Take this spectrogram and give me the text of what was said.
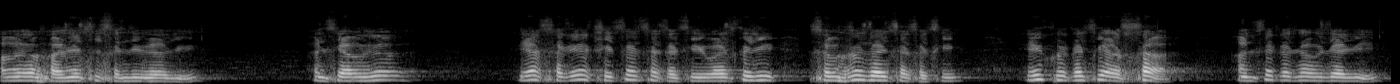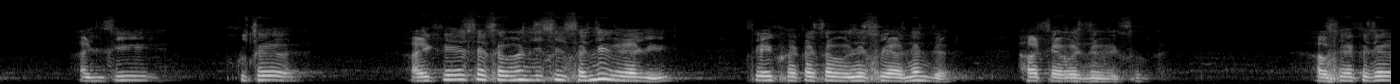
आम्हाला पाहण्याची संधी मिळाली. आणि त्यामुळं या सगळ्या क्षेत्राच्यासाठी वारकरी संप्रदायाच्यासाठी एक प्रकारची आस्था अंतकरणामध्ये आली आणि ती कुठं ऐकण्याच्या संबंधीची संधी मिळाली तर एक प्रकारचा मनस्वी आनंद हा त्यामधनं मिळतो. आपल्याकडे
